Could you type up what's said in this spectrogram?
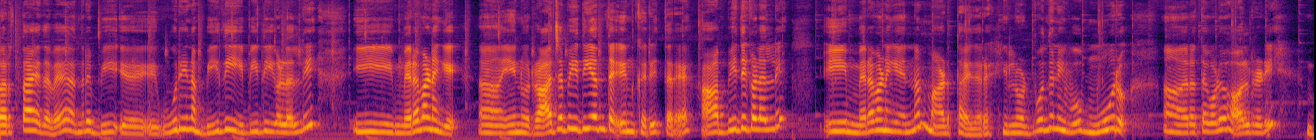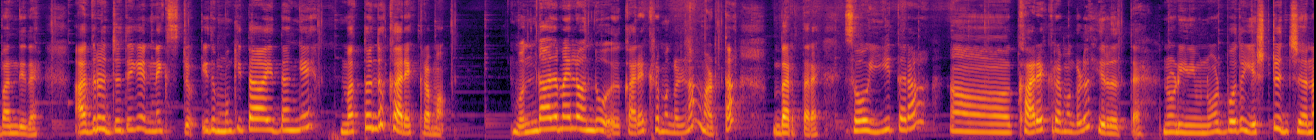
ಬರ್ತಾ ಇದ್ದಾವೆ ಅಂದರೆ ಬೀ ಊರಿನ ಬೀದಿ, ಬೀದಿಗಳಲ್ಲಿ ಈ ಮೆರವಣಿಗೆ ಏನು ರಾಜಬೀದಿ ಅಂತ ಏನು ಕರೀತಾರೆ, ಆ ಬೀದಿಗಳಲ್ಲಿ ಈ ಮೆರವಣಿಗೆಯನ್ನು ಮಾಡ್ತಾ ಇದ್ದಾರೆ. ಇಲ್ಲಿ ನೋಡ್ಬೋದು ನೀವು ಮೂರು ರಥಗಳು ಆಲ್ರೆಡಿ ಬಂದಿದೆ. ಅದರ ಜೊತೆಗೆ ನೆಕ್ಸ್ಟ್ ಇದು ಮುಗಿತಾ ಇದ್ದಂಗೆ ಮತ್ತೊಂದು ಕಾರ್ಯಕ್ರಮ. ಒಂದಾದ ಮೇಲೆ ಒಂದು ಕಾರ್ಯಕ್ರಮಗಳನ್ನ ಮಾಡ್ತಾ ಬರ್ತಾರೆ. ಸೊ ಈ ಥರ ಕಾರ್ಯಕ್ರಮಗಳು ಇರುತ್ತೆ. ನೋಡಿ, ನೀವು ನೋಡ್ಬೋದು ಎಷ್ಟು ಜನ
